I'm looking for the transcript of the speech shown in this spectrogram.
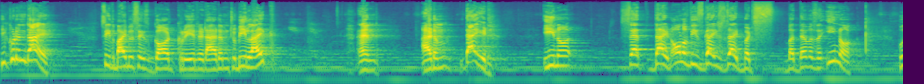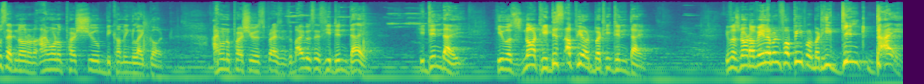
He couldn't die. See, the Bible says God created Adam to be like, and Adam died. Enoch, Seth died. All of these guys died, but, but there was an Enoch who said, No, no, no, I want to pursue becoming like God. I want to pursue his presence. The Bible says he didn't die. He didn't die. He was not, he disappeared, but he didn't die. He was not available for people, but he didn't die.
